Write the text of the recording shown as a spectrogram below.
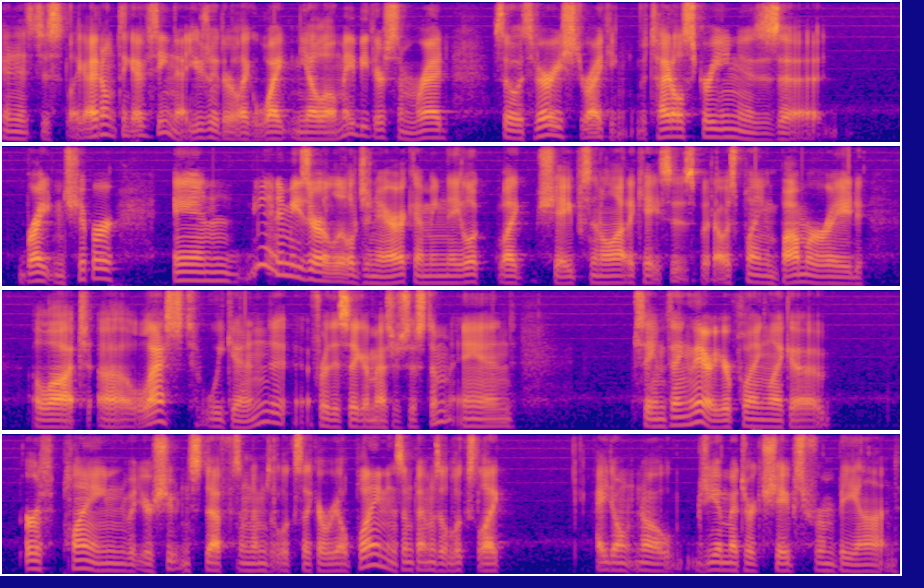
And it's just like, I don't think I've seen that. Usually they're like white and yellow. Maybe there's some red. So it's very striking. The title screen is uh, bright and chipper and the enemies are a little generic. I mean, they look like shapes in a lot of cases, but I was playing Bomber Raid a lot uh, last weekend for the Sega Master System, and same thing there. You're playing like a Earth plane, but you're shooting stuff. Sometimes it looks like a real plane, and sometimes it looks like, I don't know, geometric shapes from beyond.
